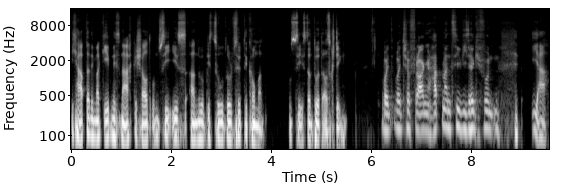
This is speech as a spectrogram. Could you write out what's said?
ich habe dann im Ergebnis nachgeschaut und sie ist auch nur bis zu Rudolfshütte gekommen. Und sie ist dann dort ausgestiegen. Wollte wollt schon fragen, hat man sie wiedergefunden? Ja,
